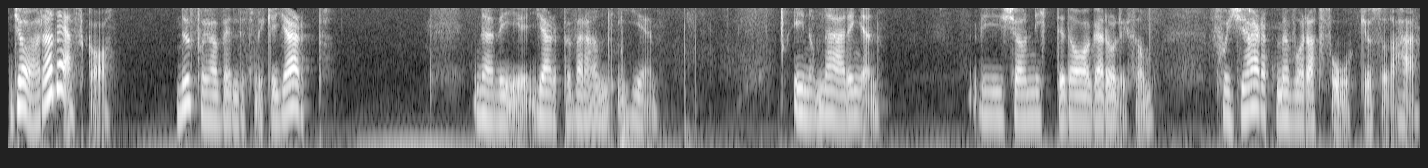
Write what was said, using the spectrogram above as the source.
göra det jag ska. Nu får jag väldigt mycket hjälp när vi hjälper varandra i, inom näringen. Vi kör 90 dagar och liksom får hjälp med vårt fokus och det här.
